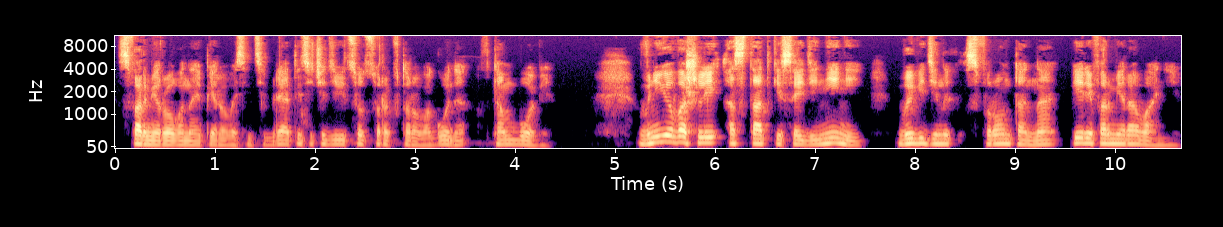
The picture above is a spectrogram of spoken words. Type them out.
сформированная 1 сентября 1942 года в Тамбове. В нее вошли остатки соединений, выведенных с фронта на переформирование.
